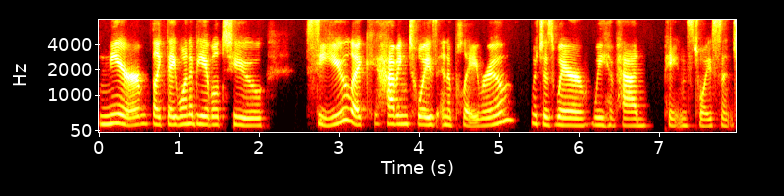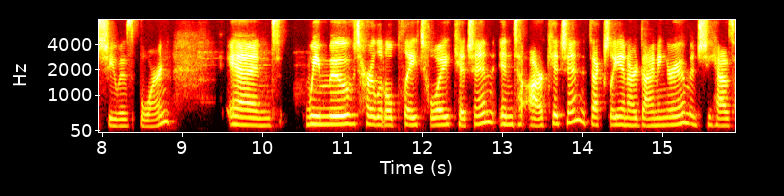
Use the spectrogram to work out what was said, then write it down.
near like they want to be able to see you like having toys in a playroom which is where we have had Peyton's toys since she was born and we moved her little play toy kitchen into our kitchen. It's actually in our dining room, and she has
